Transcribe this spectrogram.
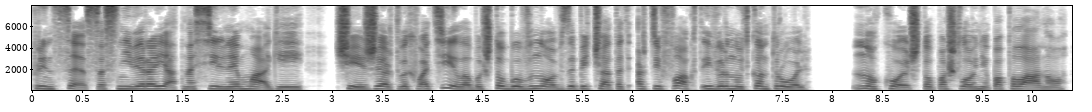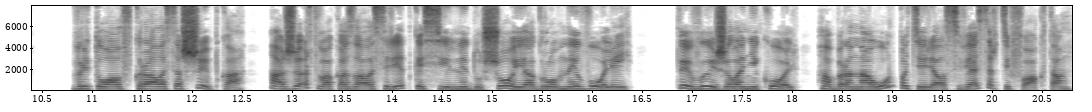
Принцесса с невероятно сильной магией, чьей жертвы хватило бы, чтобы вновь запечатать артефакт и вернуть контроль. Но кое-что пошло не по плану. В ритуал вкралась ошибка, а жертва оказалась редко сильной душой и огромной волей. Ты выжила, Николь, а Бранаур потерял связь с артефактом.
